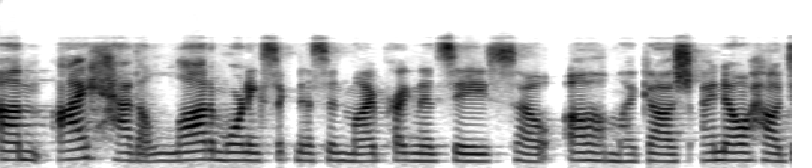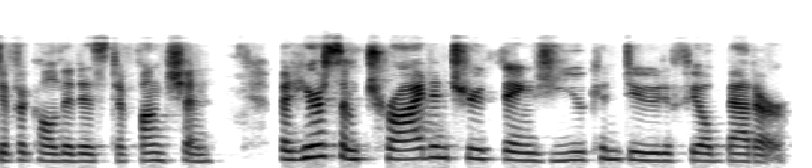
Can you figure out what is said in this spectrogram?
Um, I had a lot of morning sickness in my pregnancy, so oh my gosh, I know how difficult it is to function. But here's some tried and true things you can do to feel better.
